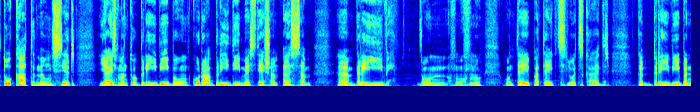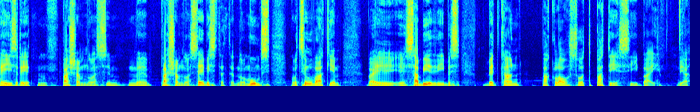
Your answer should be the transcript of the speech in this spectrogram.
to, kā tad mums ir jāizmanto brīvība un kurā brīdī mēs tiešām esam uh, brīvi. Un, un, un te ir pateikts ļoti skaidri, ka brīvība neizriet pašam no, pašam no sevis, tad no mums, no cilvēkiem vai sabiedrības, bet gan paklausot patiesībai. Ja,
